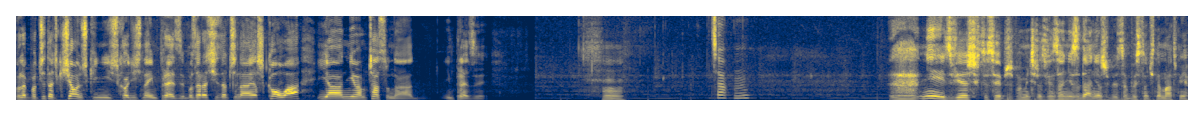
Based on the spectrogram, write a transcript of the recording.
Wolę poczytać książki niż chodzić na imprezy, bo zaraz się zaczyna szkoła i ja nie mam czasu na imprezy. Co? Hmm? E, Nic, wiesz, chcę sobie przypomnieć rozwiązanie zadania, żeby zabłysnąć na matmie.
